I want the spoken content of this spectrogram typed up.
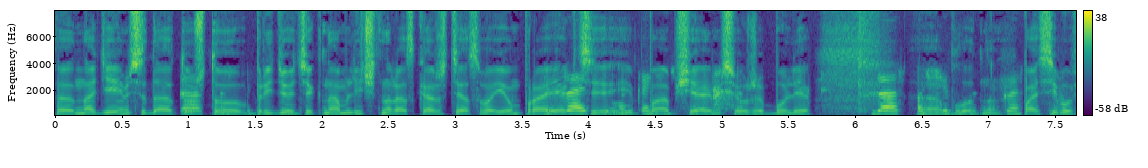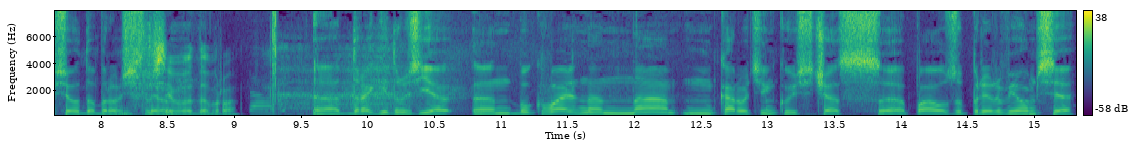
э, надеемся, да, то, что спасибо. придете к нам лично, расскажете о своем проекте и конечно. пообщаемся уже более Да, э, спасибо. плотно. приглашение. Спасибо, всего доброго, счастливо. Всего доброго. Э, Дорогие друзья, э, буквально на коротенькую сейчас э, паузу прервемся.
